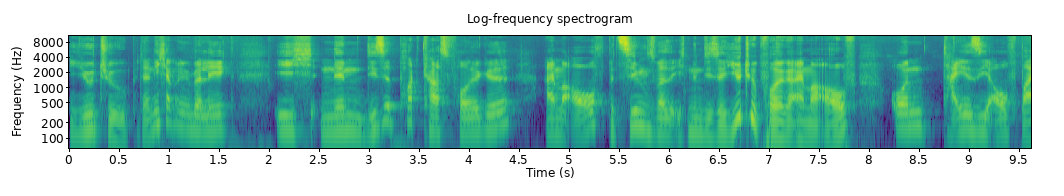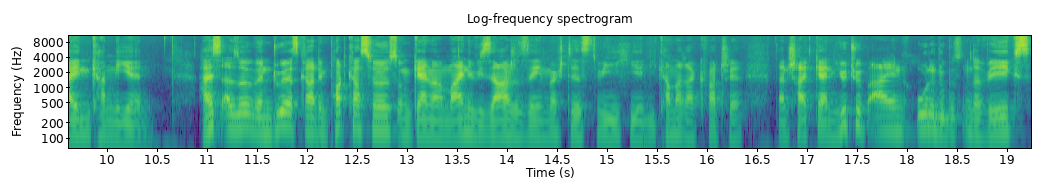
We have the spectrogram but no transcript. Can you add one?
YouTube. Denn ich habe mir überlegt, ich nehme diese Podcast-Folge einmal auf, beziehungsweise ich nehme diese YouTube-Folge einmal auf und teile sie auf beiden Kanälen. Heißt also, wenn du jetzt gerade den Podcast hörst und gerne mal meine Visage sehen möchtest, wie ich hier in die Kamera quatsche, dann schalt gerne YouTube ein oder du bist unterwegs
